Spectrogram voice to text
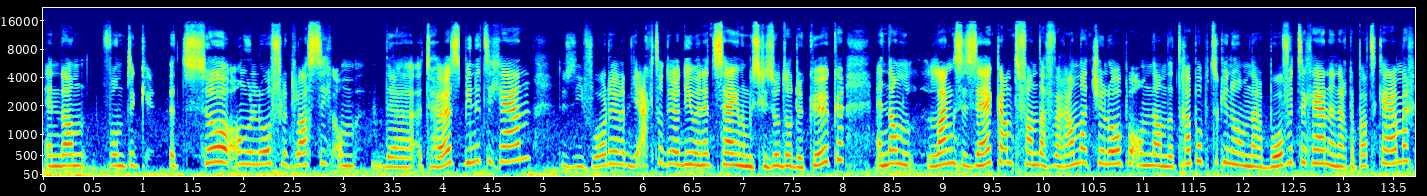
En dan vond ik het zo ongelooflijk lastig om de, het huis binnen te gaan. Dus die voordeur, die achterdeur die we net zagen, dan moest je zo door de keuken. En dan langs de zijkant van dat verandatje lopen om dan de trap op te kunnen om naar boven te gaan en naar de badkamer.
